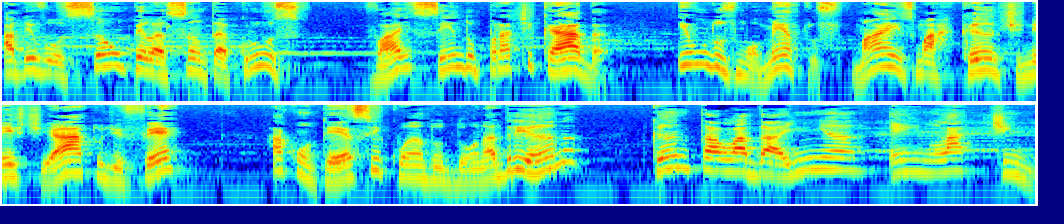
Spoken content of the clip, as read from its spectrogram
a devoção pela Santa Cruz vai sendo praticada. E um dos momentos mais marcantes neste ato de fé acontece quando Dona Adriana canta a ladainha em latim.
